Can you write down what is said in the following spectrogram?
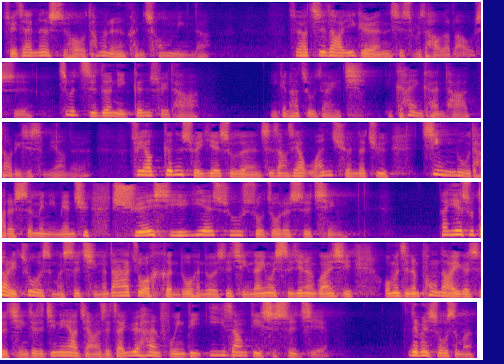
所以在那时候，他们人很聪明的，所以要知道一个人是是不是好的老师，是不是值得你跟随他，你跟他住在一起，你看一看他到底是什么样的人。所以要跟随耶稣的人，实际上是要完全的去进入他的生命里面，去学习耶稣所做的事情。那耶稣到底做了什么事情呢？大家做了很多很多的事情，但因为时间的关系，我们只能碰到一个事情，就是今天要讲的是在约翰福音第一章第十四节，这边说什么？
